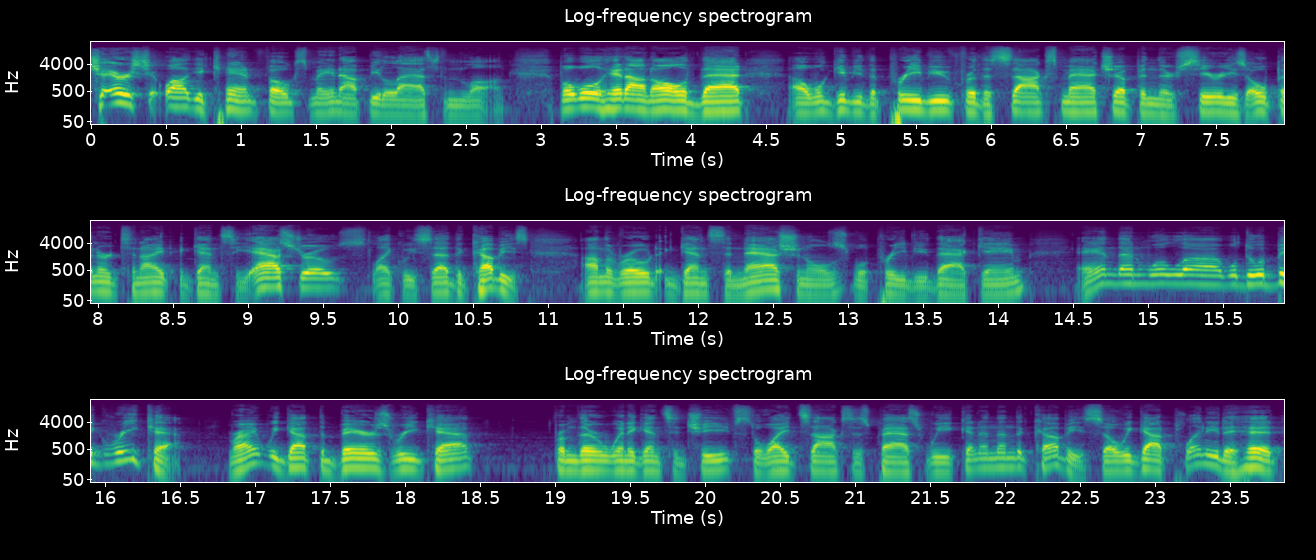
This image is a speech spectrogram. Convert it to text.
Cherish it while you can, folks. May not be lasting long. But we'll hit on all of that. Uh, we'll give you the preview for the Sox matchup in their series opener tonight against the Astros. Like we said, the Cubbies on the road against the Nationals. We'll preview that game. And then we'll uh, we'll do a big recap, right? We got the Bears recap from their win against the Chiefs, the White Sox this past weekend, and then the Cubbies. So we got plenty to hit.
